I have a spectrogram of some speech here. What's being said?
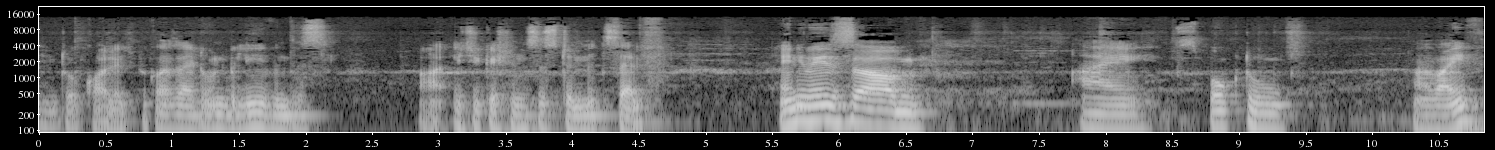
into college because I don't believe in this uh, education system itself. Anyways, um, I spoke to my wife,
